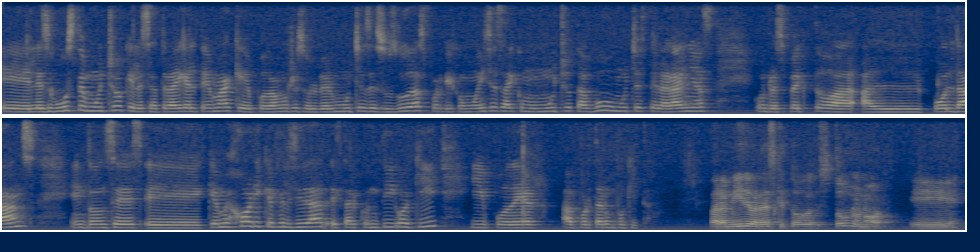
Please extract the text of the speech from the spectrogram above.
eh, les guste mucho, que les atraiga el tema, que podamos resolver muchas de sus dudas, porque como dices, hay como mucho tabú, muchas telarañas con respecto a- al pole dance. Entonces, eh, qué mejor y qué felicidad estar contigo aquí y poder aportar un poquito. Para mí de verdad es que todo, es todo un honor. Eh,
